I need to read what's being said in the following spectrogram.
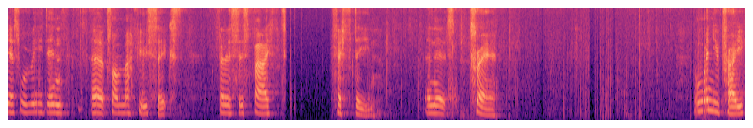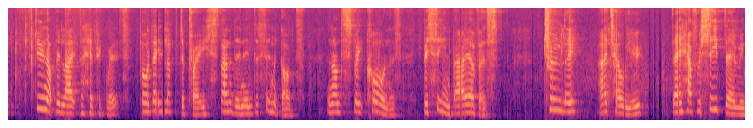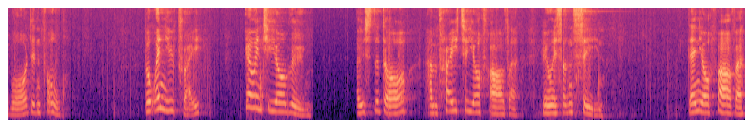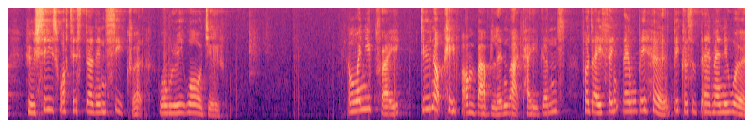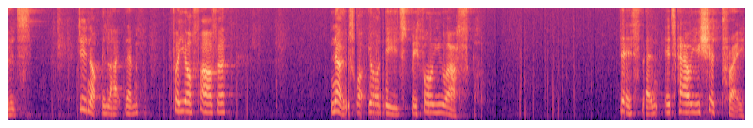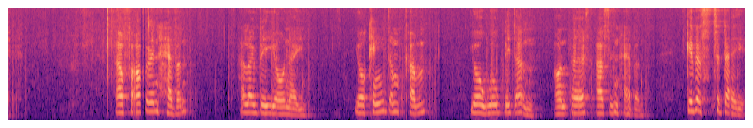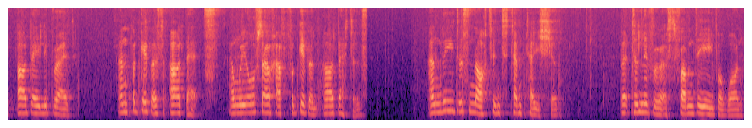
Yes, we're reading uh, from Matthew 6, verses 5 to 15. And it's prayer. And when you pray, do not be like the hypocrites, for they love to pray standing in the synagogues and on the street corners, to be seen by others. Truly, I tell you, they have received their reward in full. But when you pray, go into your room, close the door, and pray to your Father who is unseen. Then your Father who sees what is done in secret will reward you. And when you pray, do not keep on babbling like pagans for they think they will be heard because of their many words. Do not be like them, for your Father knows what your needs before you ask. This, then, is how you should pray. Our Father in heaven, hallowed be your name. Your kingdom come, your will be done on earth as in heaven. Give us today our daily bread, and forgive us our debts, and we also have forgiven our debtors. And lead us not into temptation, but deliver us from the evil one.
